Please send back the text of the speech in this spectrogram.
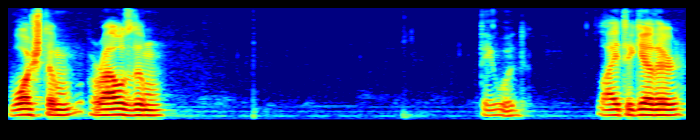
wash them, arouse them. They would lie together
